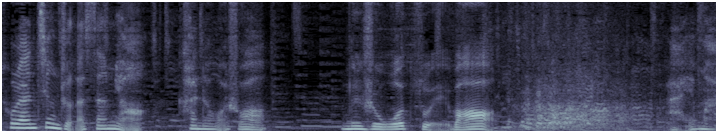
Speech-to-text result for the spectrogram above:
突然静止了三秒，看着我说：“那是我嘴巴。”哎呀妈呀！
